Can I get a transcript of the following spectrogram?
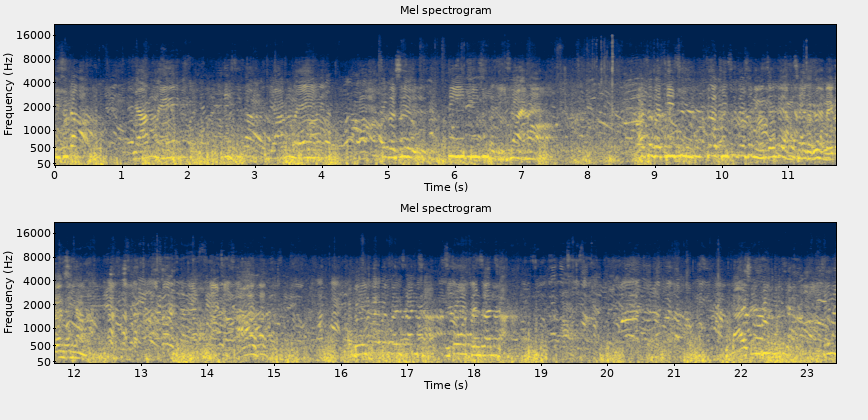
第四道杨梅，第四道杨梅啊。这个是第一梯次的比赛哈，而这个梯次，这个梯次都是你们中队长猜的，跟我没关系啊。好，我们一共会分三场，一共会分三场。来，先听我讲啊，先那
